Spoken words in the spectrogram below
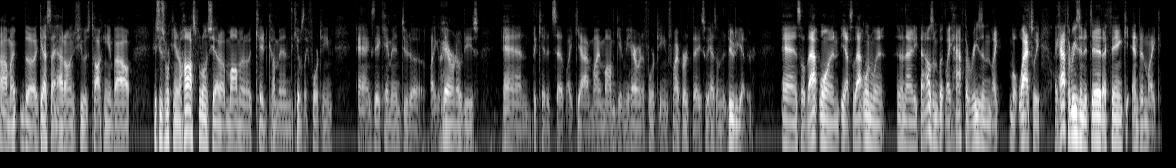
uh, my the guest I had on, she was talking about because she was working in a hospital and she had a mom and a kid come in. The kid was like 14, and they came in due to like heroin ODs, and the kid had said like, "Yeah, my mom gave me heroin at 14 for my birthday, so we had something to do together." And so that one, yeah, so that one went in the 90,000, but like half the reason, like, well, actually, like half the reason it did, I think, and then like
